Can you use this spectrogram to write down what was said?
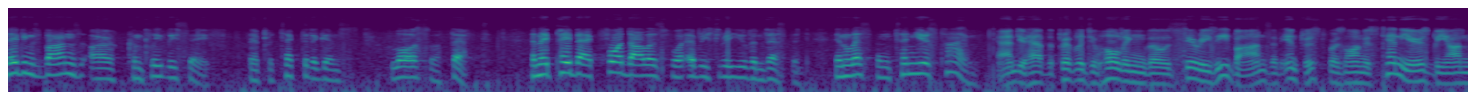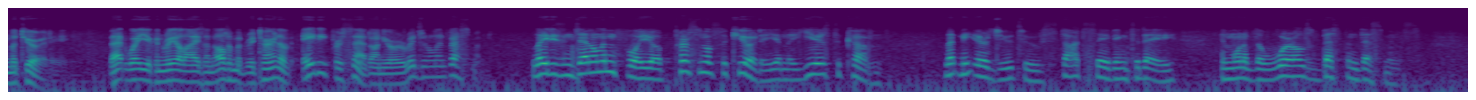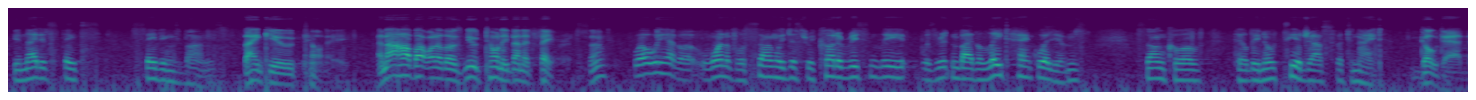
Savings bonds are completely safe. They're protected against loss, or theft. And they pay back $4 for every three you've invested in less than 10 years' time. And you have the privilege of holding those Series E bonds at interest for as long as 10 years beyond maturity. That way you can realize an ultimate return of 80% on your original investment. Ladies and gentlemen, for your personal security in the years to come, let me urge you to start saving today in one of the world's best investments United States savings bonds. Thank you, Tony. And now, how about one of those new Tony Bennett favorites, huh? Well, we have a wonderful song we just recorded recently. It was written by the late Hank Williams, a song called There'll Be No Teardrops for Tonight. Go, Dad.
